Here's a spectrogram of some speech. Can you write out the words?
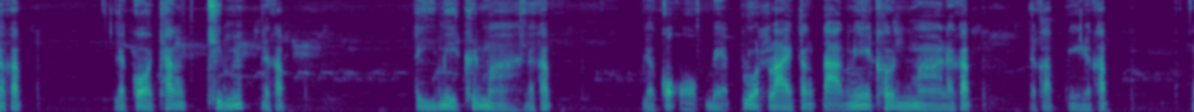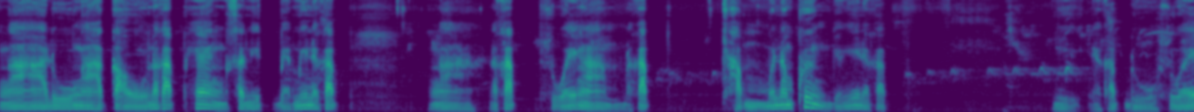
นะครับ แล้วก็ช่างชิมนะครับ ตีมีดขึ้นมานะครับ แล้วก็ออกแบบลวดลายต่างๆ นี้ขึ้นมานะครับนะครับนี่นะครับ งาดูงาเก่านะครับ แห้งสนิทแบบนี้นะครับ งานะครับ สวยงามนะครับฉ่ำเหมือนน้ำผึ้งอย่างนี้นะครับนี่นะครับ ดูสวย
